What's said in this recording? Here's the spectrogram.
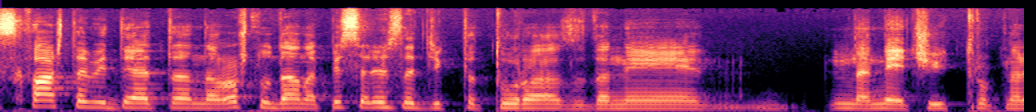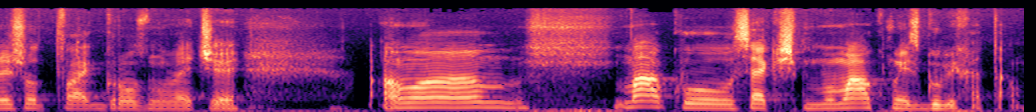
Схващам идеята, нарочно да, написали за диктатура, за да не на нечи труп, нали, защото това е грозно вече. Ама малко, сякаш малко ме изгубиха там.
